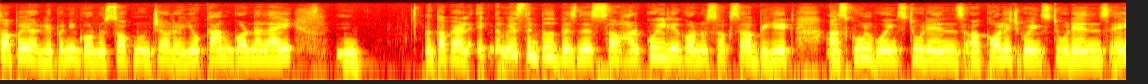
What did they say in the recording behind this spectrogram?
तपाईँहरूले पनि गर्नु सक्नुहुन्छ र यो काम गर्नलाई तपाईँहरूलाई एकदमै सिम्पल बिजनेस छ हर कोहीले गर्नु सक्छ be it school going students college going students है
